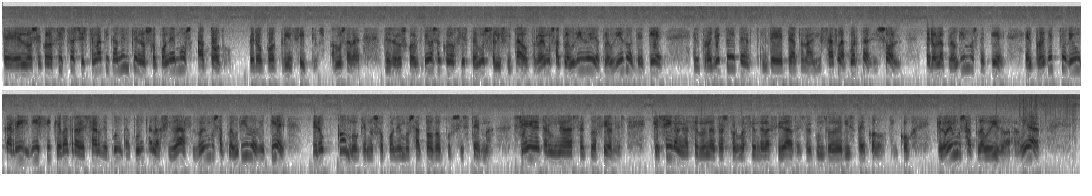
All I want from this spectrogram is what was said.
eh, los ecologistas sistemáticamente nos oponemos a todo, pero por principios. Vamos a ver, desde los colectivos ecologistas hemos felicitado, pero hemos aplaudido y aplaudido de pie el proyecto de, pe de peatonalizar la Puerta del Sol pero lo aplaudimos de pie. El proyecto de un carril bici que va a atravesar de punta a punta la ciudad, lo hemos aplaudido de pie. Pero ¿cómo que nos oponemos a todo por sistema? Si hay determinadas actuaciones que sí van a hacer una transformación de la ciudad desde el punto de vista ecológico, que lo hemos aplaudido a rabiar,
